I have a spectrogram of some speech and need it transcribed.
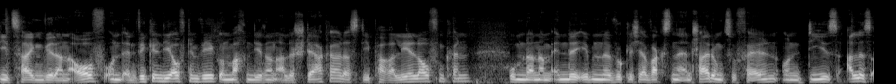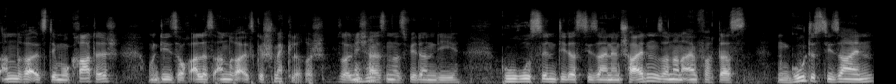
die zeigen wir dann auf und entwickeln die auf dem Weg und machen die dann alle stärker, dass die parallel laufen können, um dann am Ende eben eine wirklich erwachsene Entscheidung zu fällen. Und die ist alles andere als demokratisch und die ist auch alles andere als geschmäcklerisch. Soll nicht mhm. heißen, dass wir dann die Gurus sind, die das Design entscheiden, sondern einfach, dass ein gutes Design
